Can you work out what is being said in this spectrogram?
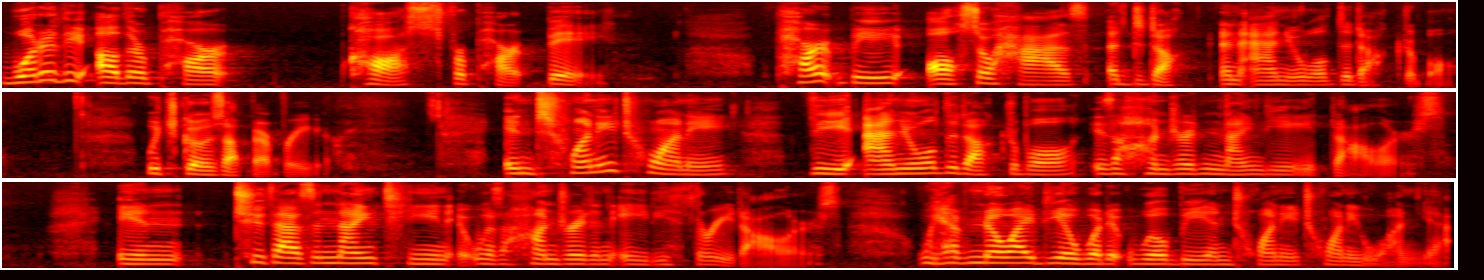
What are the other part costs for Part B? Part B also has a deduct, an annual deductible, which goes up every year. In 2020, the annual deductible is $198. In 2019, it was $183. We have no idea what it will be in 2021 yet.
